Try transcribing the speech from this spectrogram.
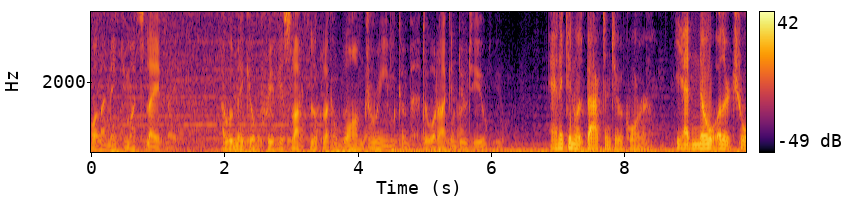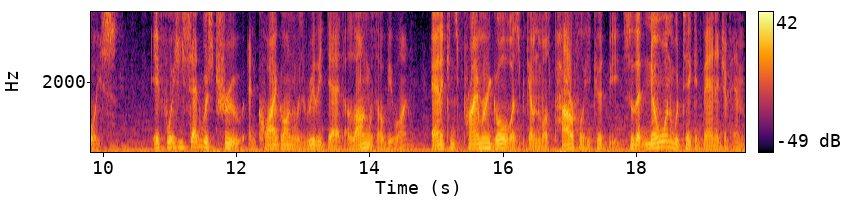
while I make you my slave. I will make your previous life look like a warm dream compared to what I can do to you. Anakin was backed into a corner. He had no other choice. If what he said was true and Qui Gon was really dead along with Obi Wan, Anakin's primary goal was to become the most powerful he could be so that no one would take advantage of him,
